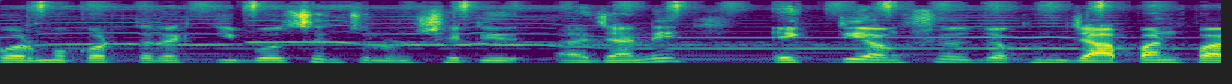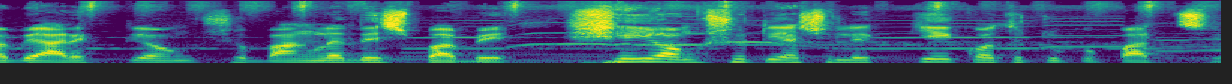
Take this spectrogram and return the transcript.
কর্মকর্তারা কি বলছেন, চলুন সেটি জানি। একটি অংশ যখন জাপান পাবে, আরেকটি অংশ বাংলাদেশ পাবে, সেই অংশটি আসলে কে কতটুকু পাচ্ছে?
